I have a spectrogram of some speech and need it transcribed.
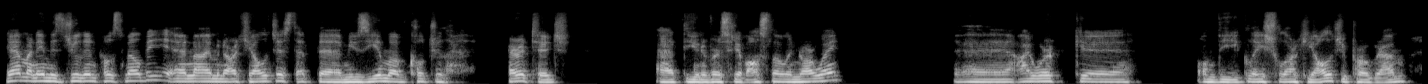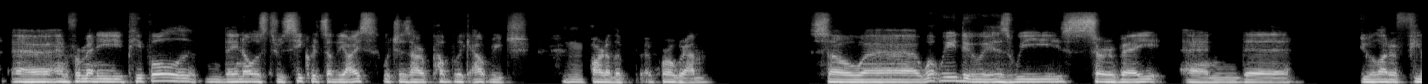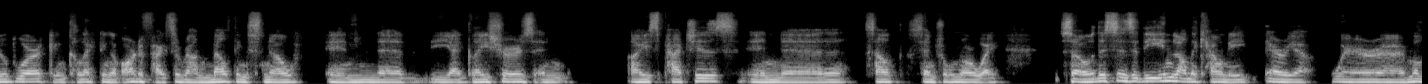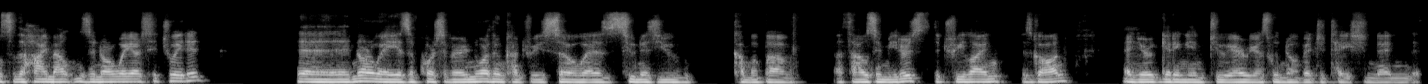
Yeah, my name is Julian Post Melbye, and I'm an archaeologist at the Museum of Cultural Heritage at the University of Oslo in Norway. Uh, I work uh, on the glacial archaeology program, uh, and for many people, they know us through Secrets of the Ice, which is our public outreach mm. part of the uh, program. So, uh, what we do is we survey and uh, do a lot of field work and collecting of artifacts around melting snow in uh, the uh, glaciers and ice patches in uh, south central Norway. So this is the Innlandet County area where uh, most of the high mountains in Norway are situated. Uh, Norway is, of course, a very northern country. So as soon as you come above a thousand meters, the tree line is gone, and you're getting into areas with no vegetation and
